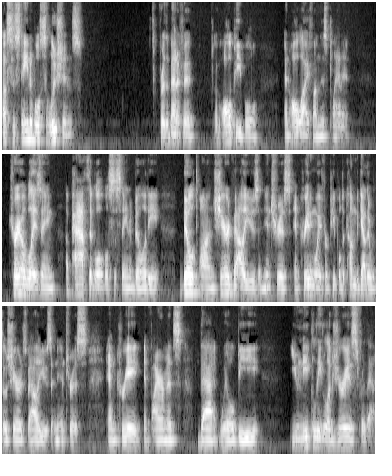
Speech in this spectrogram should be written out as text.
of sustainable solutions for the benefit of all people and all life on this planet. Trailblazing a path to global sustainability built on shared values and interests and creating a way for people to come together with those shared values and interests and create environments that will be uniquely luxurious for them.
